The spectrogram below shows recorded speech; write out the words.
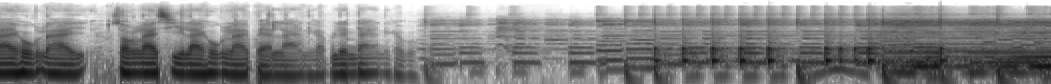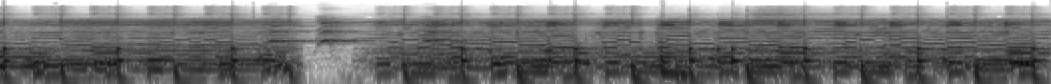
ลายหกลายสองลายสี่ลายหกลายแปดลายนะครับ เล่นได้นะครับผมเ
